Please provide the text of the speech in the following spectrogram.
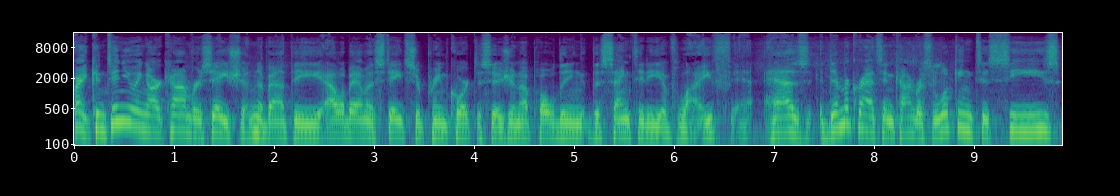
All right, continuing our conversation about the Alabama State Supreme Court decision upholding the sanctity of life, has Democrats in Congress looking to seize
